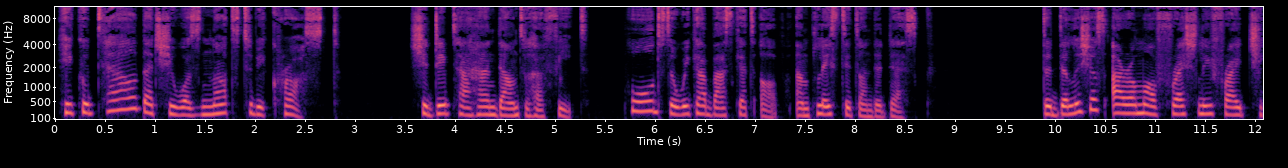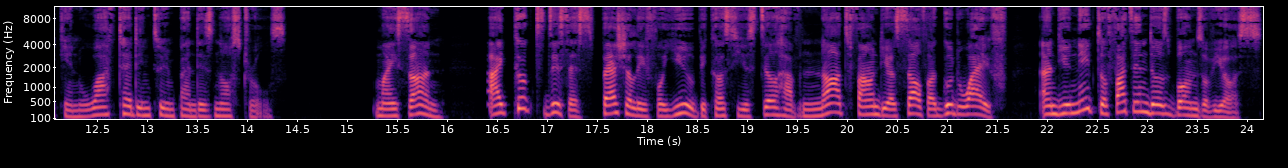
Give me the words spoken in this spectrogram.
He could tell that she was not to be crossed. She dipped her hand down to her feet, pulled the wicker basket up, and placed it on the desk. The delicious aroma of freshly fried chicken wafted into Mpande's nostrils. My son, I cooked this especially for you because you still have not found yourself a good wife and you need to fatten those bones of yours.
